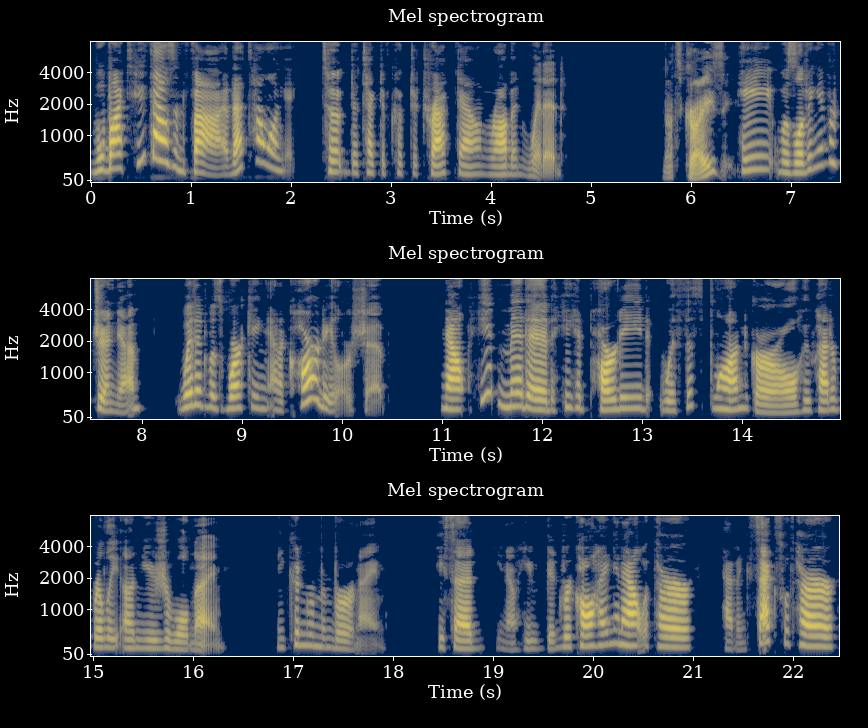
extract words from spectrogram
Well, by 2005, that's how long it took Detective Cook to track down Robin Whitted. That's crazy. He was living in Virginia. Whitted was working at a car dealership. Now, he admitted he had partied with this blonde girl who had a really unusual name. He couldn't remember her name. He said, you know, he did recall hanging out with her, having sex with her,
